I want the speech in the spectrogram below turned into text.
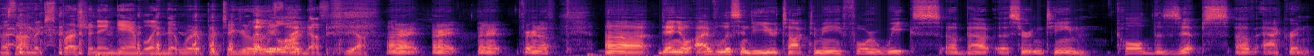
that's not an expression in gambling that we're particularly we fond like. of. Yeah. All right, all right, all right. Fair enough. Uh, Daniel, I've listened to you talk to me for weeks about a certain team called the Zips of Akron,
